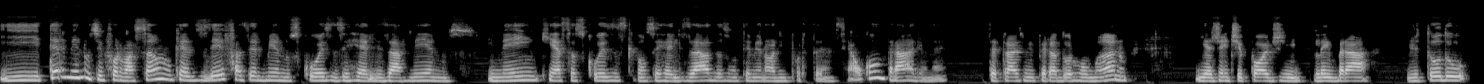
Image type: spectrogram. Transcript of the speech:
E ter menos informação não quer dizer fazer menos coisas e realizar menos, e nem que essas coisas que vão ser realizadas vão ter menor importância. Ao contrário, né? Você traz um imperador romano e a gente pode lembrar de todo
